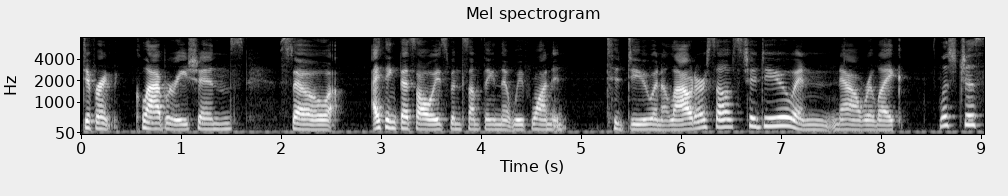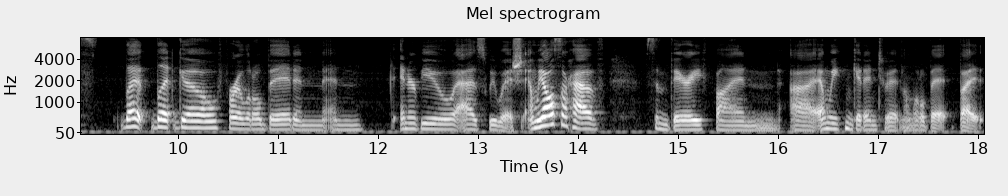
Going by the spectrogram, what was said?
different collaborations. So, I think that's always been something that we've wanted to do and allowed ourselves to do. And now we're like, let's just let let go for a little bit and and interview as we wish. And we also have some very fun, uh, and we can get into it in a little bit, but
